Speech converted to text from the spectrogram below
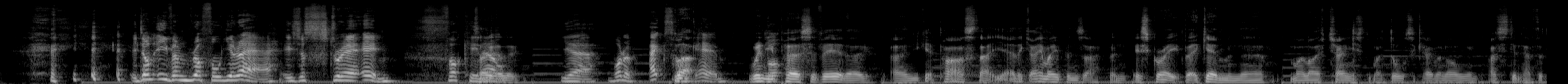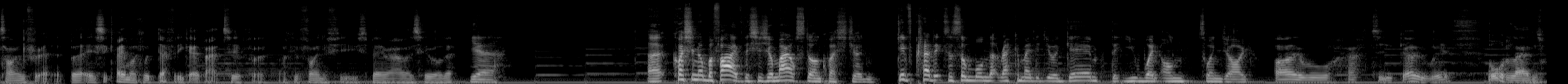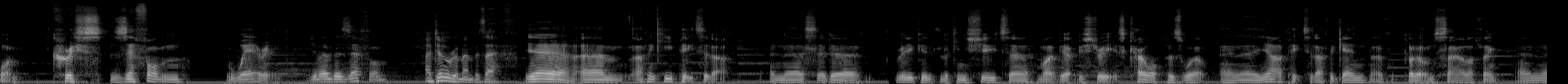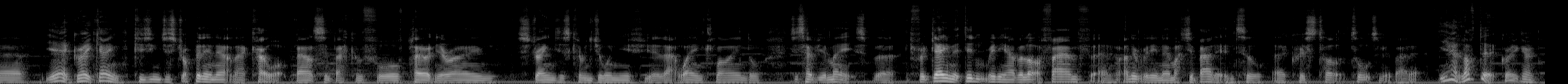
he don't even ruffle your hair; he's just straight in. Fucking hell. Yeah, what an excellent But game. When you persevere though, and you get past that, yeah, the game opens up and it's great. But again, when uh, my life changed, my daughter came along, and I just didn't have the time for it. But it's a game I would definitely go back to if I could find a few spare hours here or there. Yeah. Uh, question number five. This is your milestone question. Give credit to someone that recommended you a game that you went on to enjoy. I will have to go with Borderlands 1. Chris Zephon Waring. Do you remember Zephon? I do remember Zeph. Yeah, um, I think he picked it up and uh, said, uh, really good looking shooter, might be up your street. It's co op as well. And uh, yeah, I picked it up again. I've got it on sale, I think. And uh, yeah, great game because you can just drop in and out that co op, bouncing back and forth, play on your own. Strangers come and join you if you're that way inclined, or just have your mates. But for a game that didn't really have a lot of fanfare, I didn't really know much about it until uh, Chris ta- talked to me about it. Yeah, loved it. Great game.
